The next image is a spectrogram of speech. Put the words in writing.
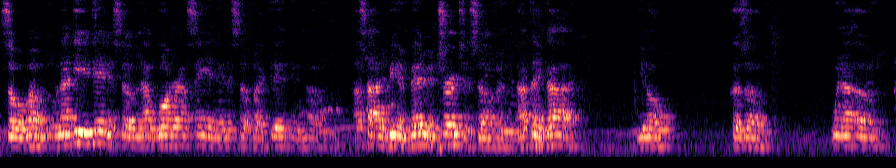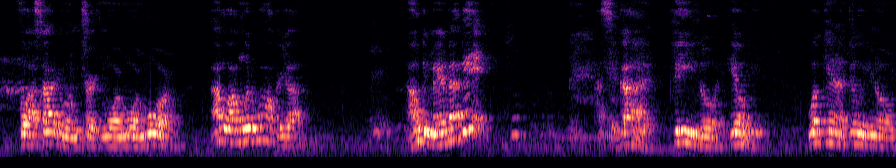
So um, when I did that and stuff, and I was going around saying that and stuff like that, and um, I started being better in church and stuff, and I thank God, you know, because um, when I, um, before I started going to church more and more and more, I was walking with a walker, y'all. I was getting mad about that. I said, God, please, Lord, help me. What can I do? You know,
